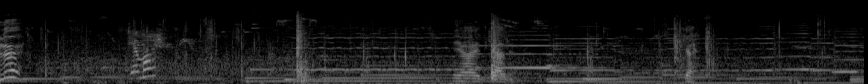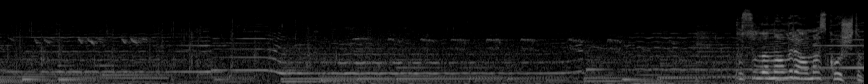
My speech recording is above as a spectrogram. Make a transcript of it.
Güllü! Kemal. Nihayet geldin. Gel. Pusulanı alır almaz koştum.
